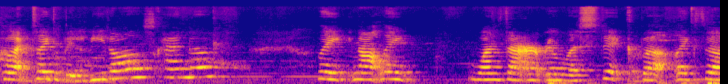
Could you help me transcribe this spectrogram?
collect like baby dolls, kind of. Like not like ones that aren't realistic, but like the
